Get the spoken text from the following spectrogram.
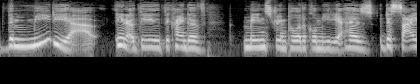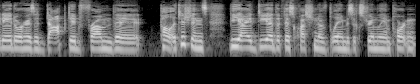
the media, you know, the the kind of mainstream political media has decided or has adopted from the politicians the idea that this question of blame is extremely important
